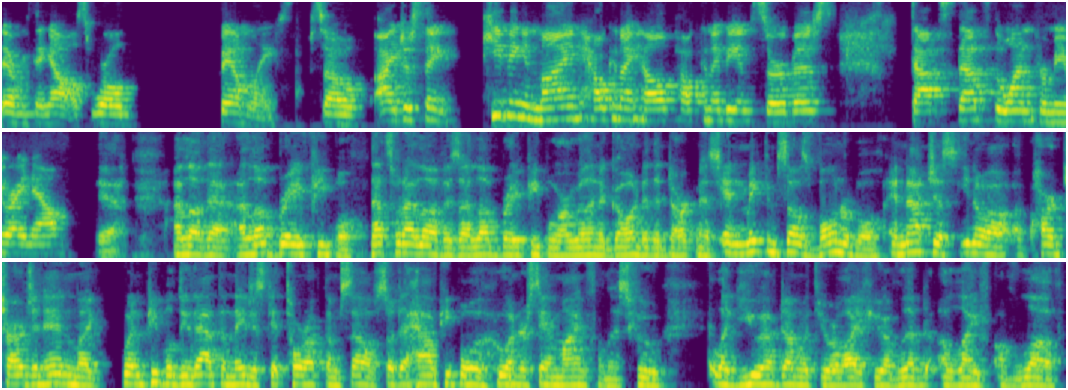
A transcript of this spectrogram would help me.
everything else, world family. So I just think keeping in mind how can I help? How can I be in service? That's that's the one for me right now. Yeah, I love that. I love brave people. That's what I love is I love brave people who are willing to go into the darkness and make themselves vulnerable and not just, you know, a, a hard charging in. Like when people do that, then they just get tore up themselves. So to have people who understand mindfulness, who like you have done with your life, you have lived a life of love.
